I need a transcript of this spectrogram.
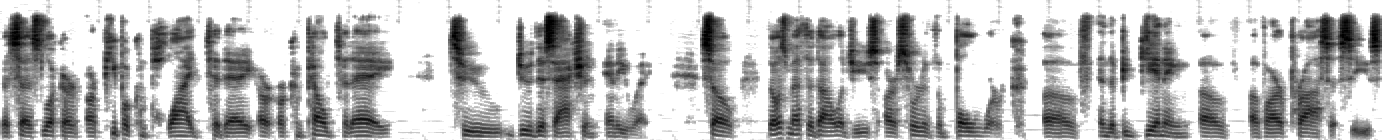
that says, look, are, are people complied today or, or compelled today to do this action anyway? So those methodologies are sort of the bulwark of and the beginning of, of our processes.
